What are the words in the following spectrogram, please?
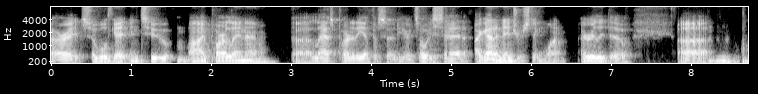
All right. So we'll get into my parlay now. Uh, last part of the episode here. It's always said, I got an interesting one. I really do. Uh, mm-hmm.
